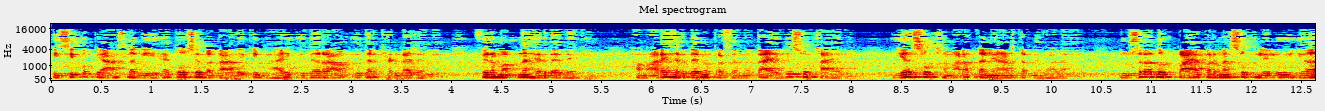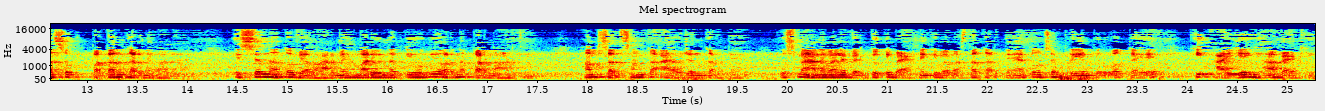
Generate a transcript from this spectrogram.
किसी को प्यास लगी है तो उसे बता दे कि, भाई, इधर आओ, इधर ठंडा जल फिर हम अपना हृदय देखें। हमारे हृदय में प्रसन्नता आएगी, सुख आएगा। यह सुख हमारा कल्याण करने वाला है। दूसरा दुख पाए पर मैं सुख ले लूँ, यह सुख पतन करने वाला है। इससे न तो व्यवहार में हमारी उन्नति होगी और न परमार्थ में। हम सत्संग का आयोजन करते हैं। उसमें आने वाले व्यक्तियों के बैठने की व्यवस्था करते हैं तो उनसे प्रेम पूर्वक कहे कि आइए यहाँ बैठिए,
